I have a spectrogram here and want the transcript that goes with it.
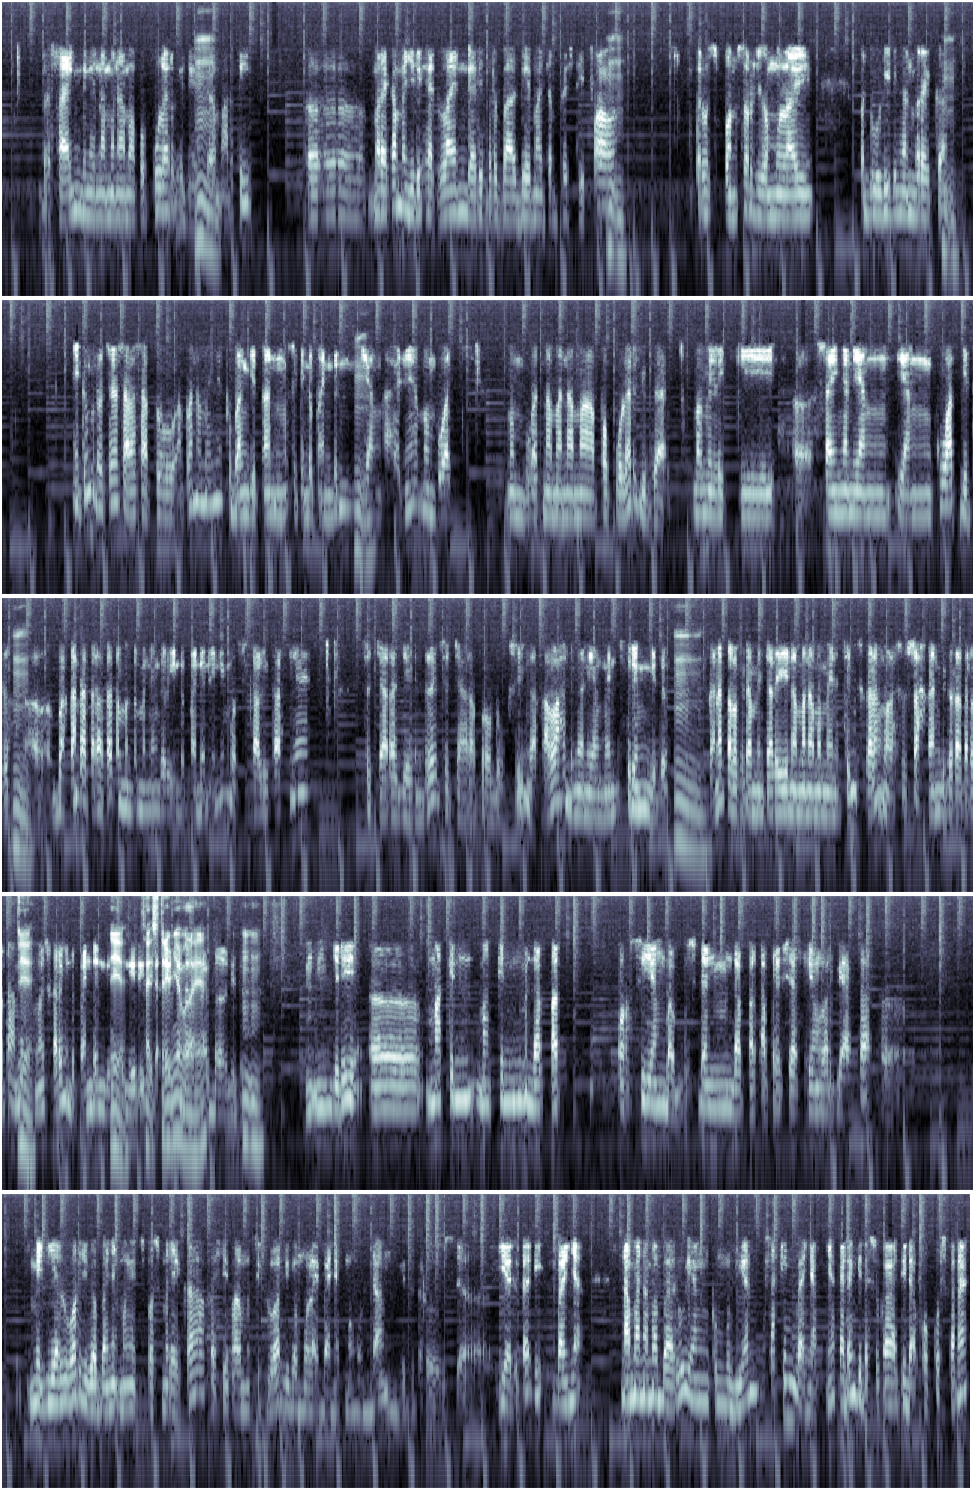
bersaing dengan nama-nama populer gitu ya. Hmm. Dalam arti eh, mereka menjadi headline dari berbagai macam festival, Mm-mm. terus sponsor juga mulai peduli dengan mereka Mm-mm. itu menurut saya salah satu apa namanya kebangkitan musik independen Hmm. yang akhirnya membuat membuat nama-nama populer juga memiliki eh, saingan yang yang kuat gitu Hmm. Eh, bahkan rata-rata teman-teman yang dari independen ini musikalitasnya secara genre, secara produksi nggak kalah dengan yang mainstream gitu. Hmm. Karena kalau kita mencari nama-nama mainstream sekarang malah susah kan gitu rata-rata hampir Iya. semuanya sekarang independen gitu Iya, sendiri. side streamnya malah ya. label gitu. Mm-mm. Mm-mm, jadi eh, makin makin mendapat porsi yang bagus dan mendapat apresiasi yang luar biasa. eh, media luar juga banyak mengekspos mereka, festival musik luar juga mulai banyak mengundang gitu terus. ya itu tadi banyak nama-nama baru yang kemudian saking banyaknya kadang kita suka tidak fokus karena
